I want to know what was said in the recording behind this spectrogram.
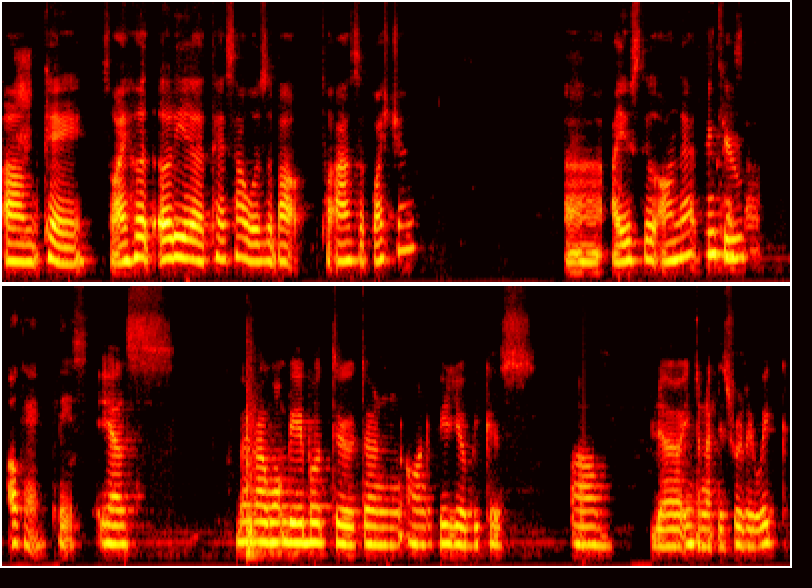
Um, okay, so I heard earlier Tessa was about to ask a question. Uh, are you still on that? Thank you. Okay, please. Yes but I won't be able to turn on the video because um, the internet is really weak.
